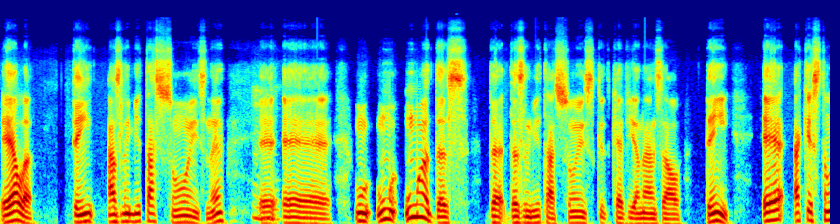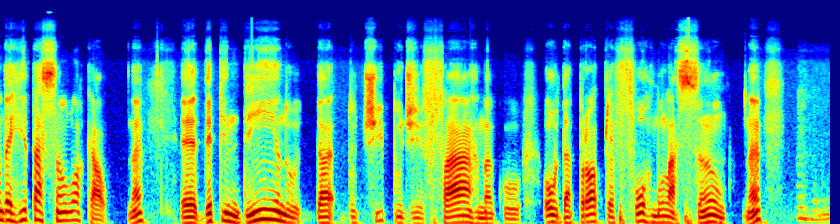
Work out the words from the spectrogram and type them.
ela tem as limitações, né? Uhum. É, um, uma, uma das, da, das limitações que, que a via nasal tem é a questão da irritação local, né? É, dependendo da, do tipo de fármaco ou da própria formulação, né? Uhum.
